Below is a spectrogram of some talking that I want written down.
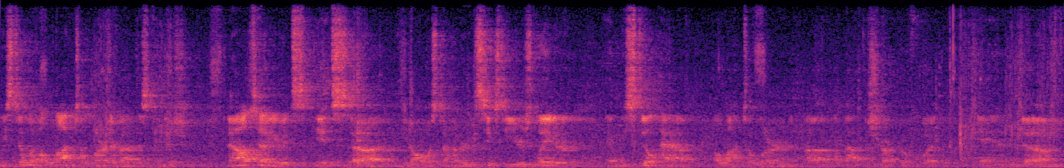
we still have a lot to learn about this condition. Now I'll tell you, it's, it's uh, you know, almost 160 years later, and we still have a lot to learn uh, about the Charcot foot. And, um,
